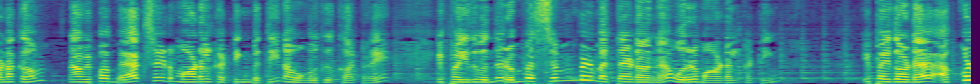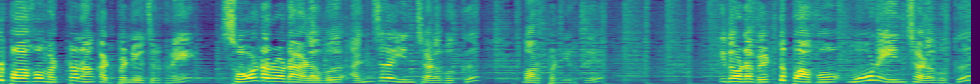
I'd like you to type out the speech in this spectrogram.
வணக்கம். நான் இப்ப பேக் சைடு மாடல் கட்டிங் பத்தி நான் உங்களுக்கு காட்டுறேன். இப்ப இது வந்து ரொம்ப சிம்பிள் மெத்தடான ஒரு மாடல் கட்டிங் இப்ப இதோட அக்குள் பாகம் மட்டும் நான் கட் பண்ணி வச்சிருக்கிறேன். சோல்டரோட அளவு அஞ்சரை இன்ச் அளவுக்கு மார்க் பண்ணிருக்கு இதோட வெட்டு பாகம் மூணு இன்ச் அளவுக்கு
